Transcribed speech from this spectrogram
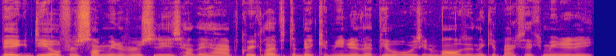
big deal for some universities how they have Greek life. It's a big community that people always get involved in. They get back to the community.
